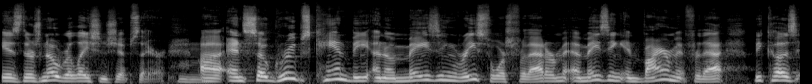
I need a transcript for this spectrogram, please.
is there's no relationships there, mm-hmm. uh, and so groups can be an amazing resource for that or amazing environment for that because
